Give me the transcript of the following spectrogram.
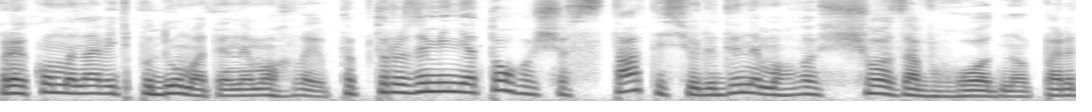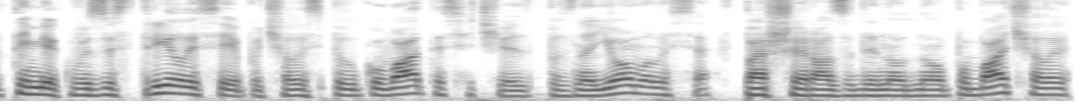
про яку ми навіть подумати не могли. Тобто розуміння того, що статись у людини могло що завгодно перед тим як ви зустрілися і почали спілкуватися чи познайомилися, в перший раз один одного побачили.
